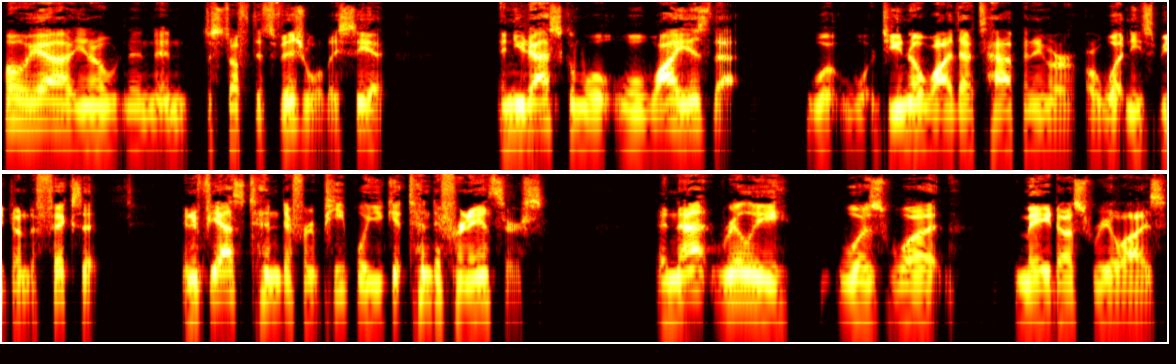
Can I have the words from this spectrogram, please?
Oh yeah, you know, and and the stuff that's visual, they see it, and you'd ask them, "Well, well, why is that? What, what do you know why that's happening, or or what needs to be done to fix it?" And if you ask ten different people, you get ten different answers, and that really was what made us realize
